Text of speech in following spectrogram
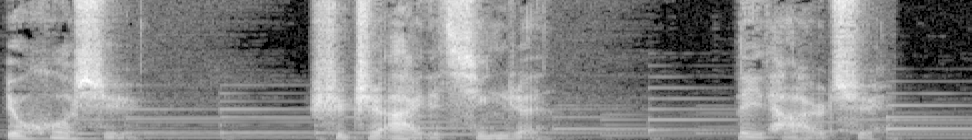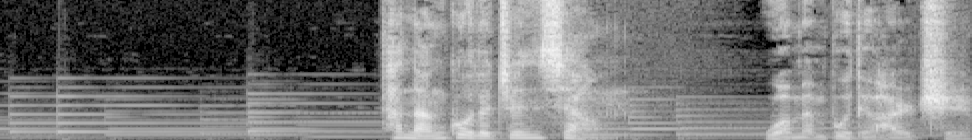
又或许……是挚爱的亲人离他而去，他难过的真相，我们不得而知。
